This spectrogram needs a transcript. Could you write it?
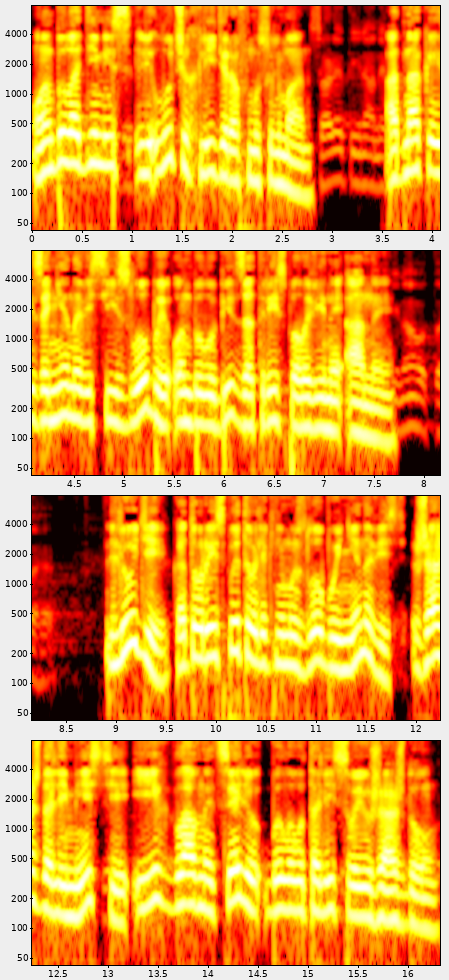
Он был одним из лучших лидеров мусульман. Однако из-за ненависти и злобы он был убит за три с половиной Анны. Люди, которые испытывали к нему злобу и ненависть, жаждали мести, и их главной целью было утолить свою жажду.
